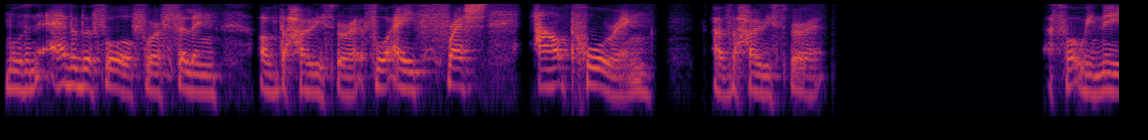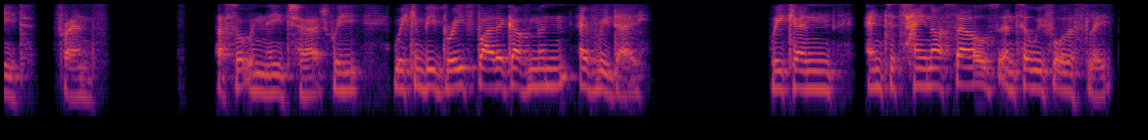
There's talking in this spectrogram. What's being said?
more than ever before for a filling of the Holy Spirit, for a fresh outpouring of the Holy Spirit. That's what we need, friends. That's what we need, church. We, we can be briefed by the government every day. We can entertain ourselves until we fall asleep.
